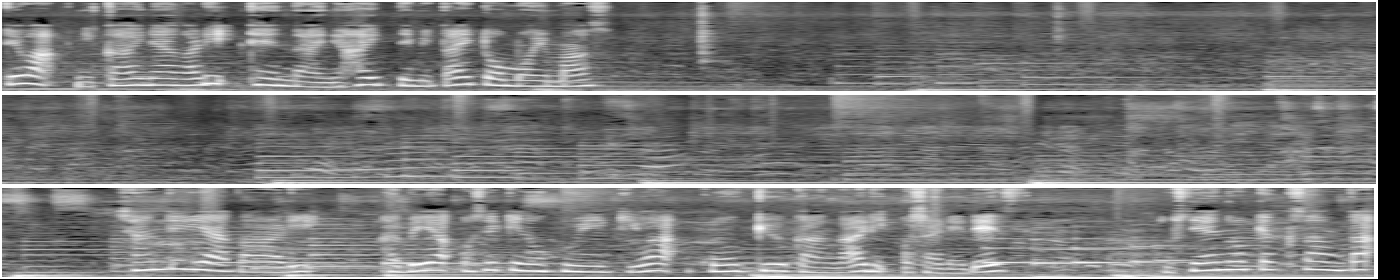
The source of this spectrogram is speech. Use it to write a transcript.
では2階に上がり店内に入ってみたいと思います。アがあり、壁やお席の雰囲気は高級感がありおしゃれです。女性のお客さんが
